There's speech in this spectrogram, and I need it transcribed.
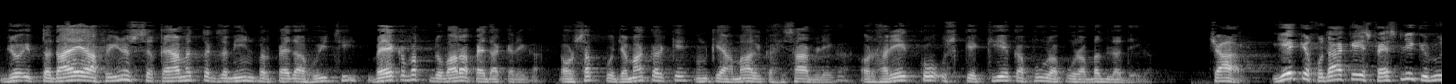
جو ابتدائے آفرینش سے قیامت تک زمین پر پیدا ہوئی تھی، بیک وقت دوبارہ پیدا کرے گا اور سب کو جمع کر کے ان کے اعمال کا حساب لے گا اور ہر ایک کو اس کے کیے کا پورا پورا بدلہ دے گا۔ چار، یہ کہ خدا کے اس فیصلے کی روح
